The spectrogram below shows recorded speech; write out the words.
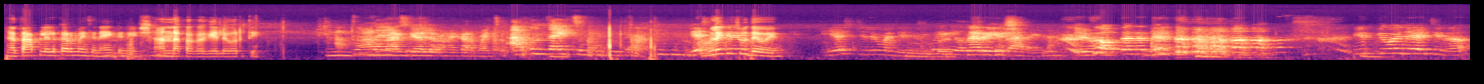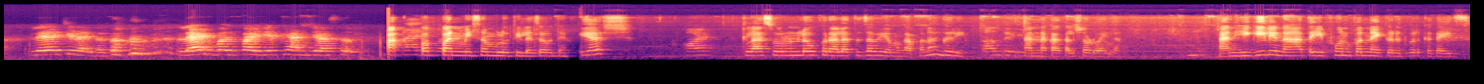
आता आपल्याला करमायचं नाही गणेश अण्णा काका गेल्यावरती अण्णा गेल्यावर नाही करायचं आपण जायचं मग उद्या. लगेच उद्या होय यश दिली म्हणजे हम्म, बरं. नाही रे यश. झोपताना ते- इतकी मजा यायची ना लय चिडायचं लाइट बंद पाहिजे फॅन जास्त पप्पा मी संभळू तिला जाऊ द्या यश क्लासवरून लवकर आला तर जाऊया मग आपण हा घरी अण्णा काकाला सोडवायला आणि ही गेली ना आता ही फोन पण नाही करत बरं का काहीच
